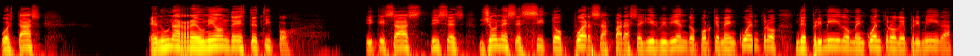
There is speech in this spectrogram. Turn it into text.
o estás en una reunión de este tipo y quizás dices, yo necesito fuerzas para seguir viviendo porque me encuentro deprimido, me encuentro deprimida.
